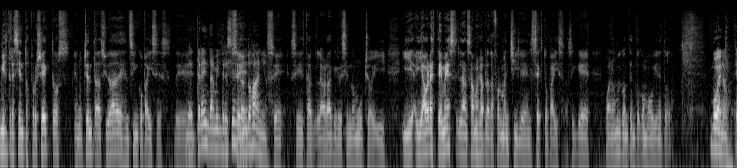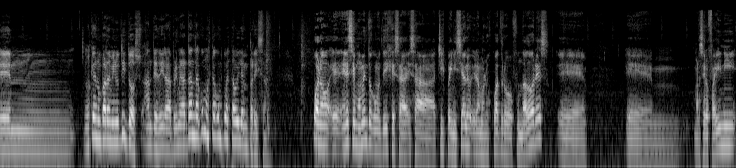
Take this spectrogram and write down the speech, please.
1.300 proyectos en 80 ciudades en 5 países. De, 30 a 1.300 en dos años. Sí, sí, está la verdad que creciendo mucho. Y, y, ahora este mes lanzamos la plataforma en Chile, el sexto país. Así que, bueno, muy contento cómo viene todo. Bueno, em, nos quedan un par de minutitos antes de ir a la primera tanda. ¿Cómo está compuesta hoy la empresa? Bueno, eh, en ese momento, como te dije, esa, esa chispa inicial, éramos los cuatro fundadores. Eh, eh, Marcelo Faini,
